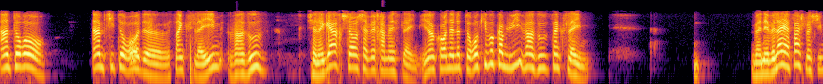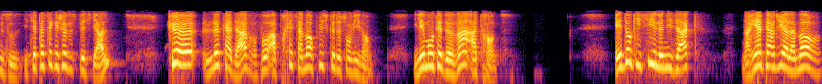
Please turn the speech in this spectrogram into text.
Un taureau, un petit taureau de 5 Slaim, 20 zouz. Shanagar Shor Slaim. Il a encore un autre taureau qui vaut comme lui, 20 zouz, 5 Slaim. Il s'est passé quelque chose de spécial, que le cadavre vaut après sa mort plus que de son vivant. Il est monté de 20 à 30. Et donc ici, le Nizak n'a rien perdu à la mort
